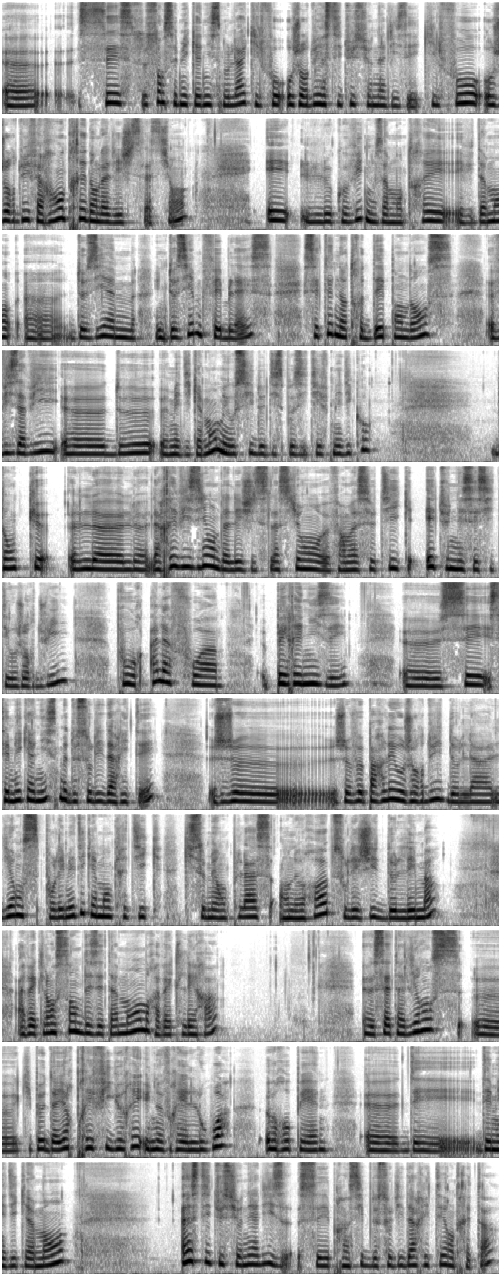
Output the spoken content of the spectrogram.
ce sont ces mécanismes-là qu'il faut aujourd'hui institutionnaliser, qu'il faut aujourd'hui faire rentrer dans la législation. Et le Covid nous a montré évidemment une deuxième faiblesse, c'était notre dépendance vis-à-vis euh, de médicaments, mais aussi de dispositifs médicaux. Donc la révision de la législation euh, pharmaceutique est une nécessité aujourd'hui pour à la fois pérenniser euh, ces, mécanismes de solidarité. Je veux parler aujourd'hui de l'Alliance pour les médicaments critiques qui se met en place en Europe sous l'égide de l'EMA, avec l'ensemble des États membres, avec l'ERA. Cette alliance, qui peut d'ailleurs préfigurer une vraie loi européenne des, des médicaments, institutionnalise ces principes de solidarité entre États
